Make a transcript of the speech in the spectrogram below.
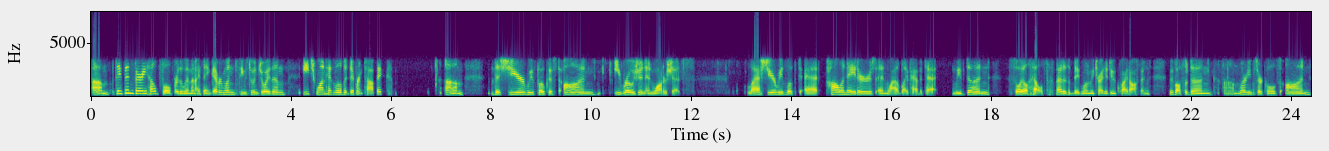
Um, but they've been very helpful for the women, I think. Everyone seems to enjoy them. Each one has a little bit different topic. Um, this year we focused on erosion and watersheds. Last year we looked at pollinators and wildlife habitat. We've done soil health. That is a big one we try to do quite often. We've also done um, learning circles on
